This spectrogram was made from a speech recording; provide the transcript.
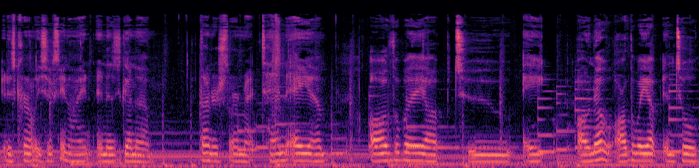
it is currently 69 and is gonna thunderstorm at 10 a.m. all the way up to 8. Oh no, all the way up until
